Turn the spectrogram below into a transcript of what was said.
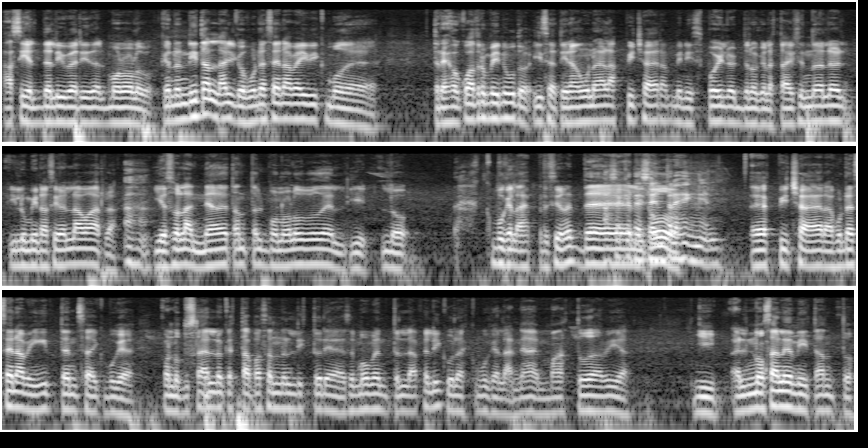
hacía el delivery del monólogo. Que no es ni tan largo, es una escena maybe como de tres o cuatro minutos y se tiran una de las pichaderas mini spoilers de lo que le está diciendo de la iluminación en la barra. Ajá. Y eso le añade tanto el monólogo de él y lo... Como que las expresiones de Hace que él te y todo centres en él. es pichadera, es una escena bien intensa y como que cuando tú sabes lo que está pasando en la historia de ese momento en la película es como que la añade más todavía. Y él no sale ni tanto,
